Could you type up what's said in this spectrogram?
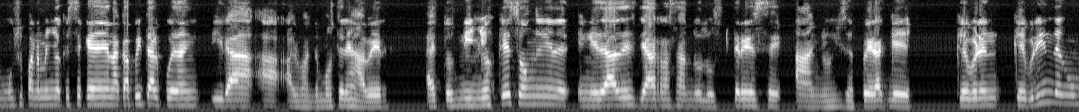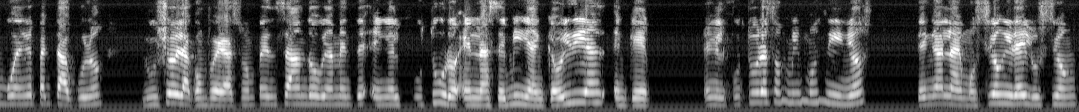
muchos panameños que se queden en la capital puedan ir a, a, los Andemóstenes a ver a estos niños que son en, edades ya arrasando los 13 años y se espera que, que, que brinden un buen espectáculo. Lucho y la Confederación pensando obviamente en el futuro, en la semilla, en que hoy día, en que en el futuro esos mismos niños tengan la emoción y la ilusión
